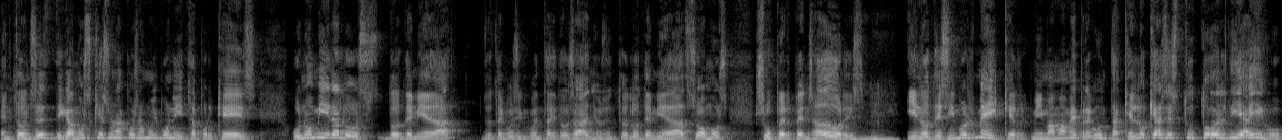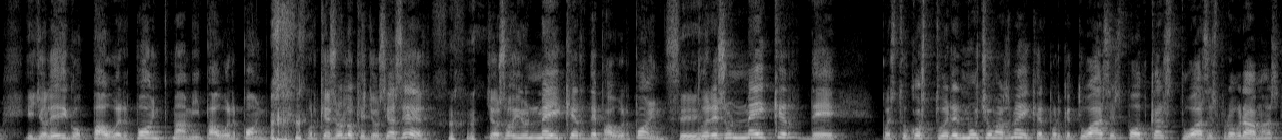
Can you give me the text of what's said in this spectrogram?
Entonces, digamos que es una cosa muy bonita porque es, uno mira los, los de mi edad, yo tengo 52 años, entonces los de mi edad somos superpensadores y nos decimos maker. Mi mamá me pregunta, ¿qué es lo que haces tú todo el día, hijo? Y yo le digo, PowerPoint, mami, PowerPoint, porque eso es lo que yo sé hacer. Yo soy un maker de PowerPoint. Tú eres un maker de, pues tú, tú eres mucho más maker porque tú haces podcast, tú haces programas,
